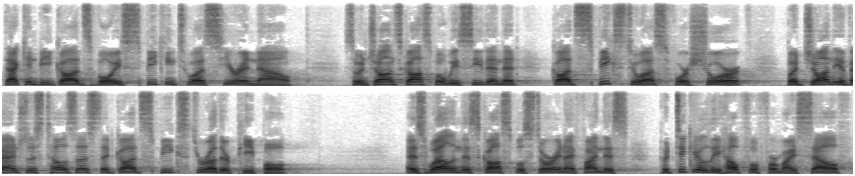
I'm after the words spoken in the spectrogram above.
That can be God's voice speaking to us here and now. So in John's gospel, we see then that God speaks to us for sure, but John the evangelist tells us that God speaks through other people. As well in this gospel story, and I find this particularly helpful for myself,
